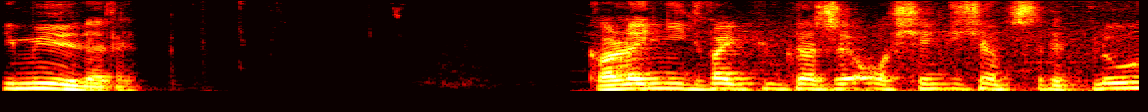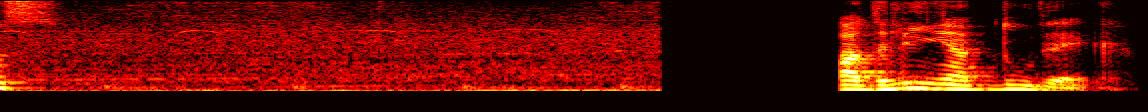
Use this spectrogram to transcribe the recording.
I Miller. Kolejni dwaj piłkarze 84+. Plus. Padlinia Dudek.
